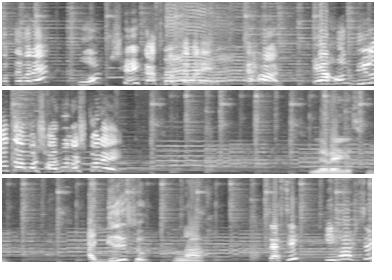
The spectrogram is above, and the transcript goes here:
করতে পারে ও সেই কাজ করতে পারে। এখন এখন দিল তো আমার সর্বনাশ করে। লড়াই গেছে। আজকে দিছো না। চাচি কি হচ্ছে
